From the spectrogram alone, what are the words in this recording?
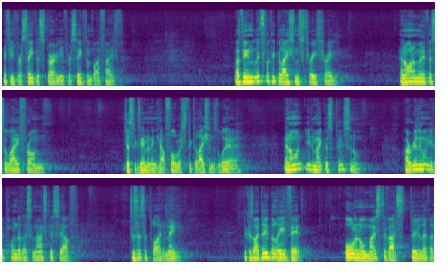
If you've received the Spirit, you've received Him by faith. But then let's look at Galatians 3 3. And I want to move this away from just examining how foolish the Galatians were. And I want you to make this personal. I really want you to ponder this and ask yourself does this apply to me? Because I do believe that all in all, most of us do live a,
